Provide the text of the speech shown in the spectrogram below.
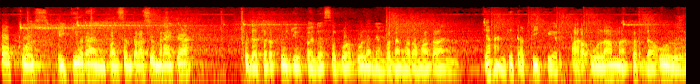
fokus pikiran konsentrasi mereka sudah tertuju pada sebuah bulan yang bernama Ramadan. Jangan kita pikir para ulama terdahulu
